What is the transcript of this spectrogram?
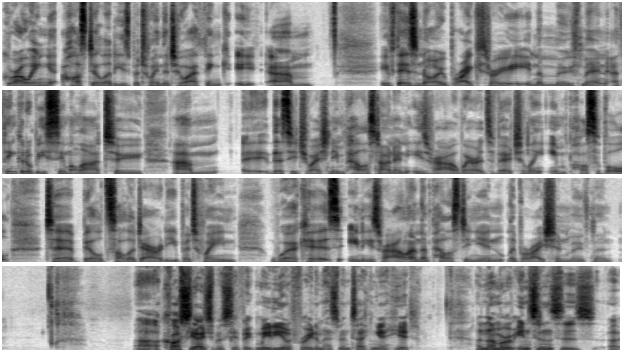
growing hostilities between the two. I think it. Um, if there's no breakthrough in the movement, I think it'll be similar to um, uh, the situation in Palestine and Israel, where it's virtually impossible to build solidarity between workers in Israel and the Palestinian liberation movement. Uh, across the Asia Pacific, media freedom has been taking a hit. A number of incidences, uh,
